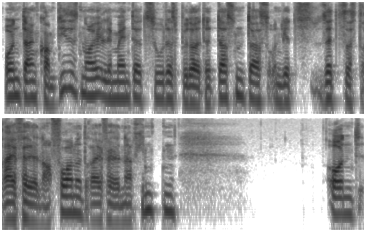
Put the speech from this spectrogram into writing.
Und dann kommt dieses neue Element dazu, das bedeutet das und das und jetzt setzt das drei Felder nach vorne, drei Felder nach hinten. Und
